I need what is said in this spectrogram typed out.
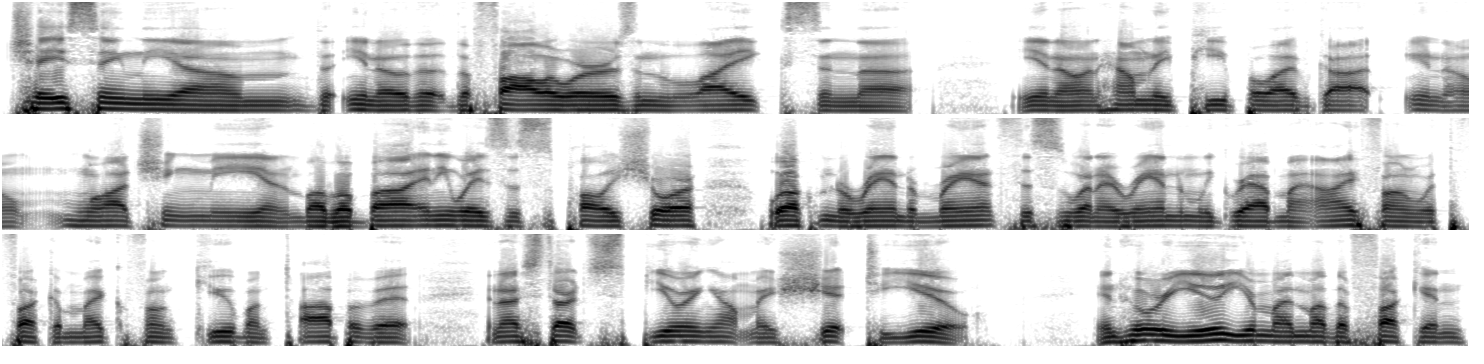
chasing the um the you know the the followers and the likes and the you know, and how many people I've got, you know, watching me and blah, blah, blah. Anyways, this is Pauly Shore. Welcome to Random Rants. This is when I randomly grab my iPhone with the fucking microphone cube on top of it and I start spewing out my shit to you. And who are you? You're my motherfucking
